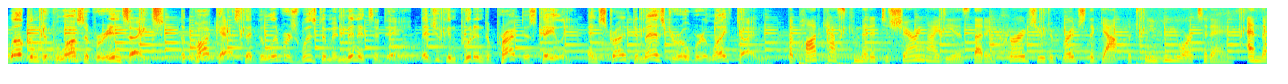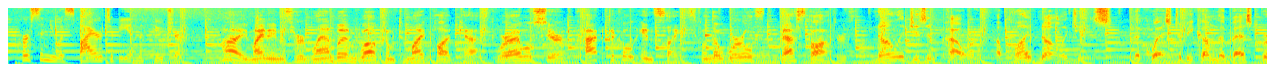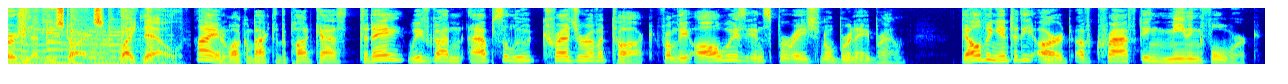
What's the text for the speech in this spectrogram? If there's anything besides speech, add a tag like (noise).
Welcome to Philosopher Insights, the podcast that delivers wisdom in minutes a day that you can put into practice daily and strive to master over a lifetime. The podcast committed to sharing ideas that encourage you to bridge the gap between who you are today and the person you aspire to be in the future. Hi, my name is Herb Lamba, and welcome to my podcast where I will share practical insights from the world's best authors. Knowledge isn't power, applied knowledge is. The quest to become the best version of you starts right now. Hi, and welcome back to the podcast. Today, we've got an absolute treasure of a talk from the always inspirational Brene Brown, delving into the art of crafting meaningful work.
